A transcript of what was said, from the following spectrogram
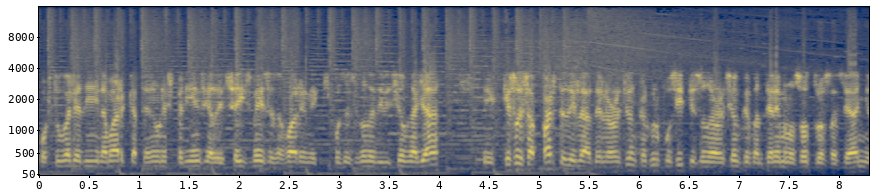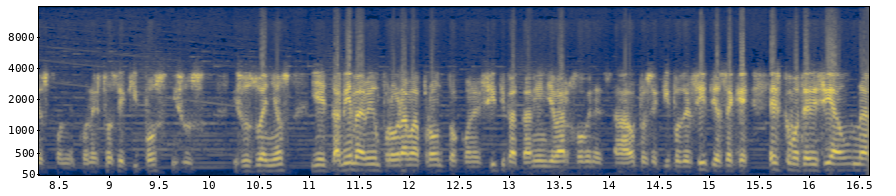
Portugal y a Dinamarca a tener una experiencia de seis meses a jugar en equipos de segunda división allá. Eh, que eso es aparte de la, de la relación que el Grupo City es una relación que mantenemos nosotros hace años con, con, estos equipos y sus, y sus dueños. Y también va a haber un programa pronto con el City para también llevar jóvenes a otros equipos del City. O sea que es como te decía, una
